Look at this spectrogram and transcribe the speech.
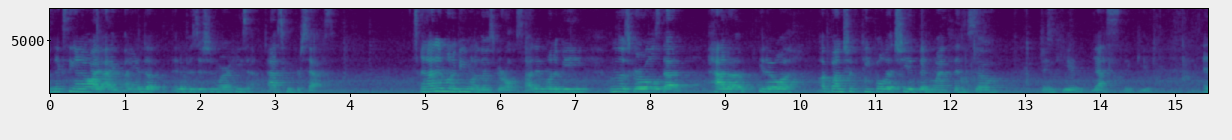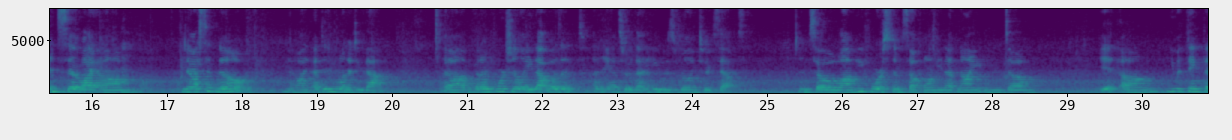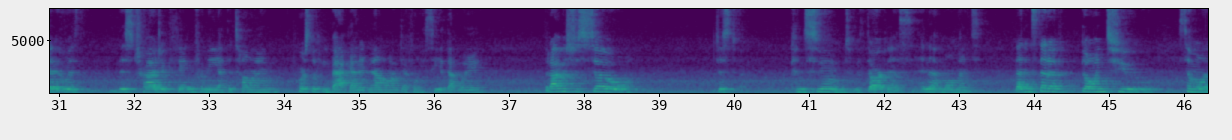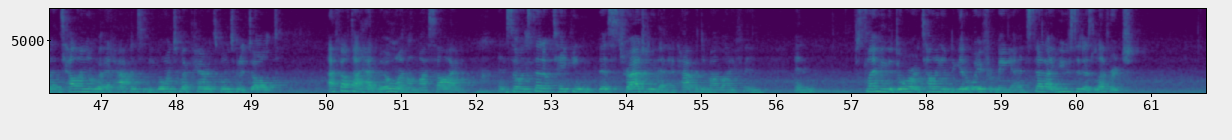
next thing I know, I, I, I end up in a position where he's asking for sex. And I didn't want to be one of those girls. I didn't want to be one of those girls that had a, you know, a, a bunch of people that she had been with, and so, thank you. Yes, thank you. And so I, um, you know, I said no. You know, I, I didn't want to do that. Um, but unfortunately, that wasn't an answer that he was willing to accept. And so um, he forced himself on me that night, and um, it. Um, you would think that it was this tragic thing for me at the time. Of course, looking back at it now, I definitely see it that way. But I was just so, just consumed with darkness in that moment that instead of going to someone and telling them what had happened to me, going to my parents, going to an adult, I felt I had no one on my side. And so instead of taking this tragedy that had happened in my life and, and slamming the door and telling him to get away from me, instead I used it as leverage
